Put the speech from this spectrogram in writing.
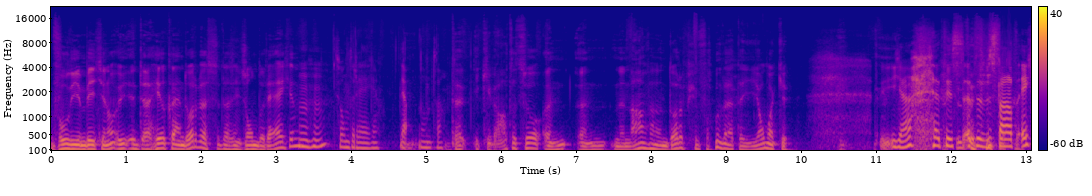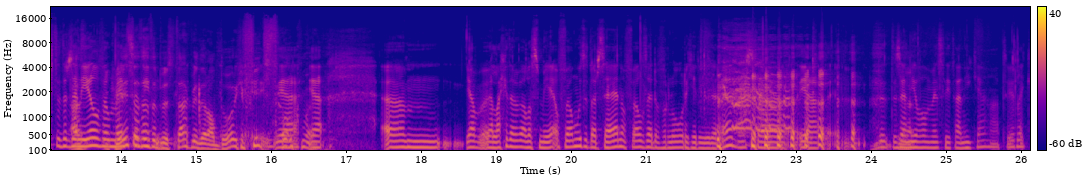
Voel je een beetje, dat heel klein dorp, dat is, dat is in Zondereigen? Mm -hmm, Zondereigen. Ja, noemt dat. Ik heb altijd zo een, een, een naam van een dorp gevonden uit een jommeke. Ja, het, is, het bestaat echt. Er zijn heel veel mensen. Ik weet dat het bestaat, ik ben er al doorgefietst. Ja, ook, maar. ja. Um, ja, wij lachen daar wel eens mee. Ofwel moeten daar zijn, ofwel zijn de verloren gereden. Hè? Dus uh, ja, er zijn ja. heel veel mensen die dat niet kennen, natuurlijk.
